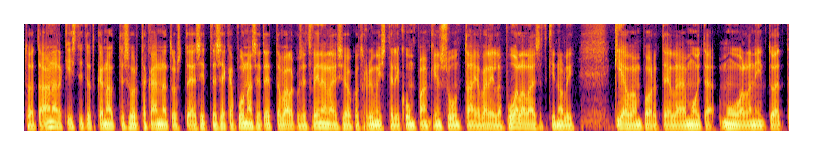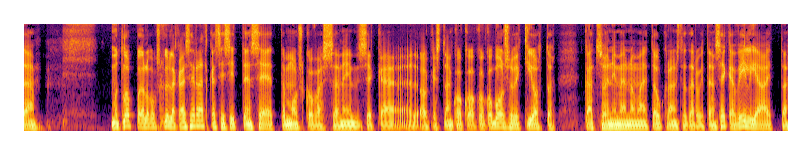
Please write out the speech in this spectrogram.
tuota, anarkistit, jotka nautti suurta kannatusta. Ja sitten sekä punaiset että valkoiset venäläisjoukot rymisteli kumpaankin suuntaan. Ja välillä puolalaisetkin oli Kiovan porteilla ja muita muualla, niin tuota, mutta loppujen lopuksi kyllä kai se ratkaisi sitten se, että Moskovassa niin sekä oikeastaan koko, koko Bolshevikki-johto katsoi nimenomaan, että Ukrainasta tarvitaan sekä viljaa että,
